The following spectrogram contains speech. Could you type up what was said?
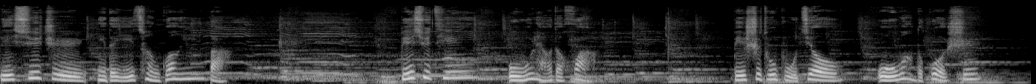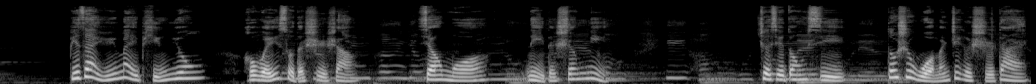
别虚掷你的一寸光阴吧，别去听无聊的话，别试图补救无望的过失，别在愚昧、平庸和猥琐的事上消磨你的生命。这些东西都是我们这个时代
